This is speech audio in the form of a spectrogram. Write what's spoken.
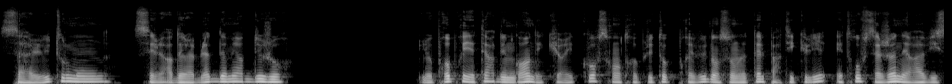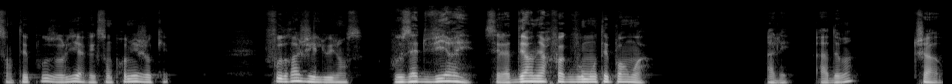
Salut tout le monde, c'est l'heure de la blague de merde du jour. Le propriétaire d'une grande écurie de course rentre plus tôt que prévu dans son hôtel particulier et trouve sa jeune et ravissante épouse au lit avec son premier jockey. Foudrage, il lui lance. Vous êtes viré, c'est la dernière fois que vous montez pour moi. Allez, à demain. Ciao.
